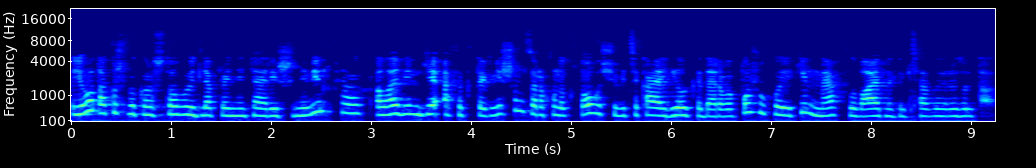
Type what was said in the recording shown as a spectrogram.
Його також використовують для прийняття рішень в іграх, але він є ефективнішим за рахунок того, що відсікає гілки дерева пошуку, які не впливають на кінцевий результат.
